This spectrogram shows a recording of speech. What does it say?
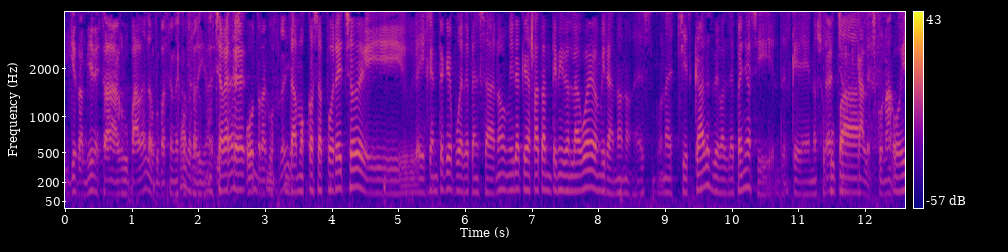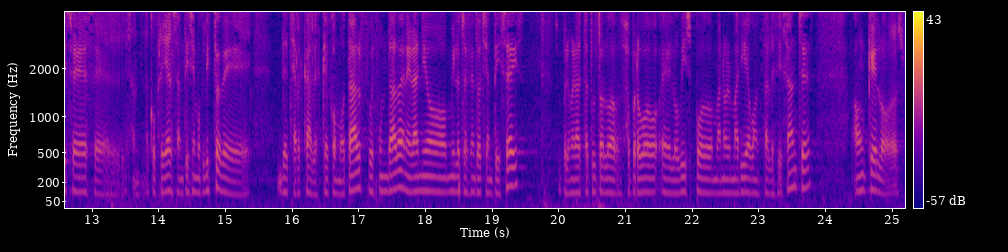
y que también está agrupada en la agrupación de cofradías. Muchas veces otra cofradía. damos cosas por hecho y hay gente que puede pensar, no, mira qué rata han tenido en la web, o mira, no, no, es una es Chircales de Valdepeñas y el del que nos ocupa hoy es el, la cofradía del Santísimo Cristo de, de Charcales, que como tal fue fundada en el año 1886. Su primer estatuto lo aprobó el obispo Manuel María González y Sánchez, aunque los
